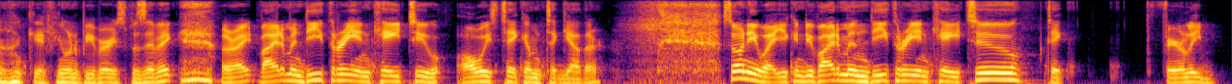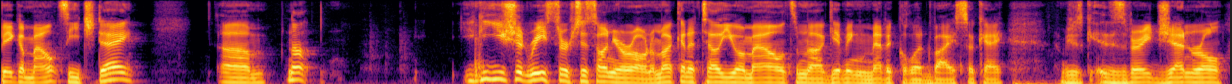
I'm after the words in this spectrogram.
okay, if you want to be very specific. All right, vitamin D3 and K2, always take them together. So, anyway, you can do vitamin D3 and K2, take fairly big amounts each day. Um, not you, you should research this on your own. I'm not going to tell you amounts. I'm not giving medical advice. Okay, I'm just this is very general.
